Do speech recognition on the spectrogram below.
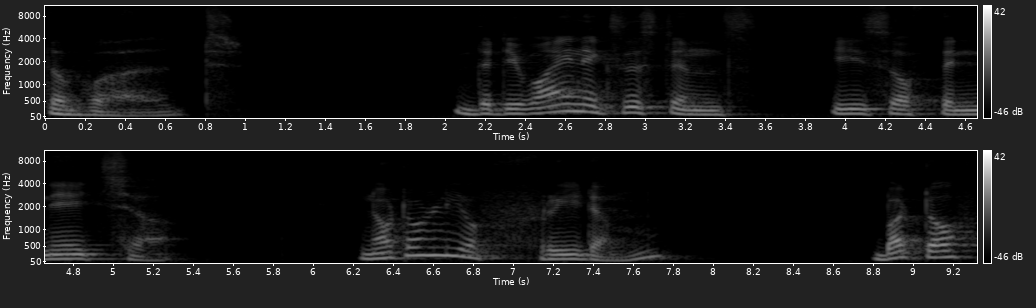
the world. The divine existence is of the nature not only of freedom, but of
